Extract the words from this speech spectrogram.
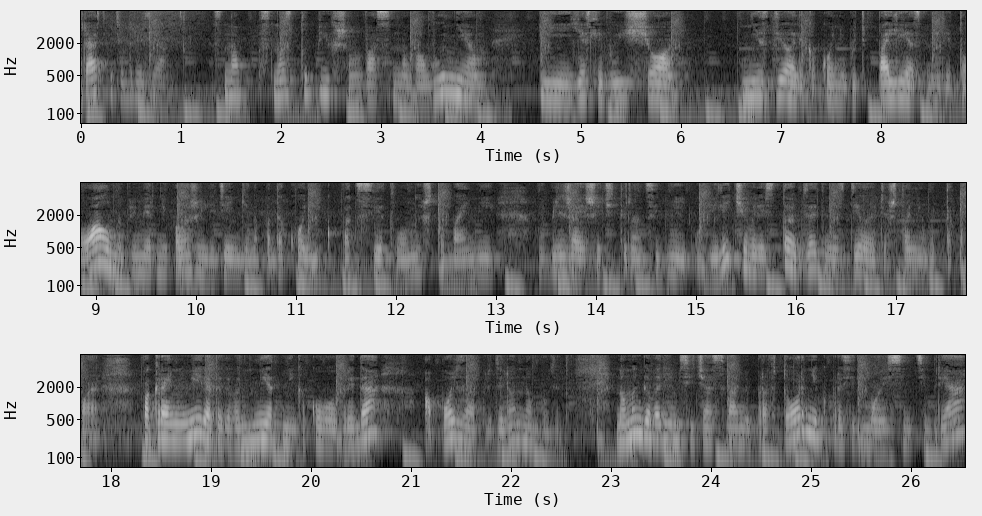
Здравствуйте, друзья! С, на... с наступившим вас новолунием! И если вы еще не сделали какой-нибудь полезный ритуал, например, не положили деньги на подоконник под свет луны, чтобы они в ближайшие 14 дней увеличивались, то обязательно сделайте что-нибудь такое. По крайней мере, от этого нет никакого вреда, а польза определенно будет. Но мы говорим сейчас с вами про вторник, про 7 сентября.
